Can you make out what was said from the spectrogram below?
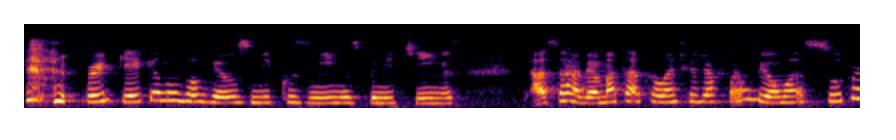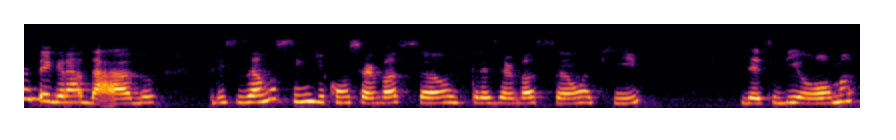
por que, que eu não vou ver os micozinhos bonitinhos? Ah, sabe, a Mata Atlântica já foi um bioma super degradado. Precisamos sim de conservação, de preservação aqui desse bioma.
